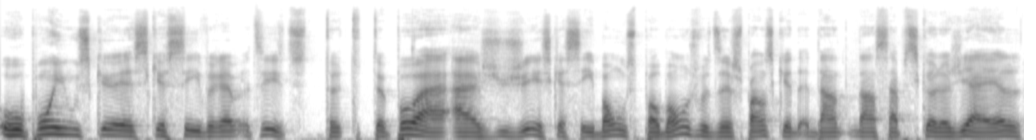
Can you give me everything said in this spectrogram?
Au point où est-ce que est-ce que c'est vrai tu t'as pas à, juger est-ce que c'est bon ou c'est pas bon? Je veux dire je pense que dans, dans sa psychologie à elle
